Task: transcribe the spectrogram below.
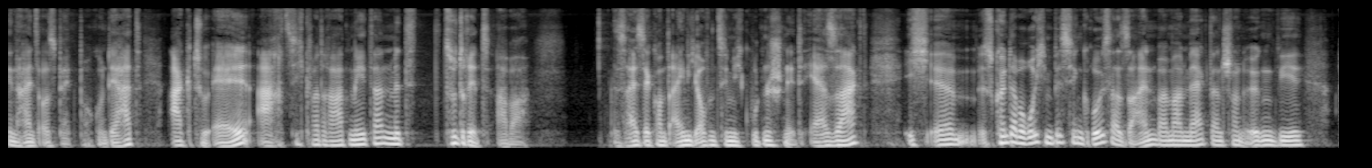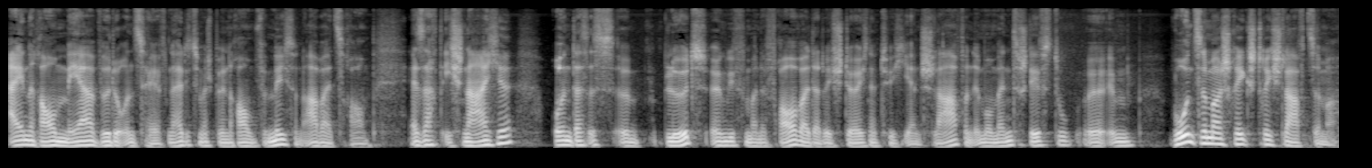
den Heinz aus Beckburg und der hat aktuell 80 Quadratmetern mit zu dritt aber. Das heißt, er kommt eigentlich auf einen ziemlich guten Schnitt. Er sagt, ich, äh, es könnte aber ruhig ein bisschen größer sein, weil man merkt dann schon irgendwie, ein Raum mehr würde uns helfen. Da hätte ich zum Beispiel einen Raum für mich, so einen Arbeitsraum. Er sagt, ich schnarche und das ist äh, blöd irgendwie für meine Frau, weil dadurch störe ich natürlich ihren Schlaf. Und im Moment schläfst du äh, im Wohnzimmer Schrägstrich Schlafzimmer.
